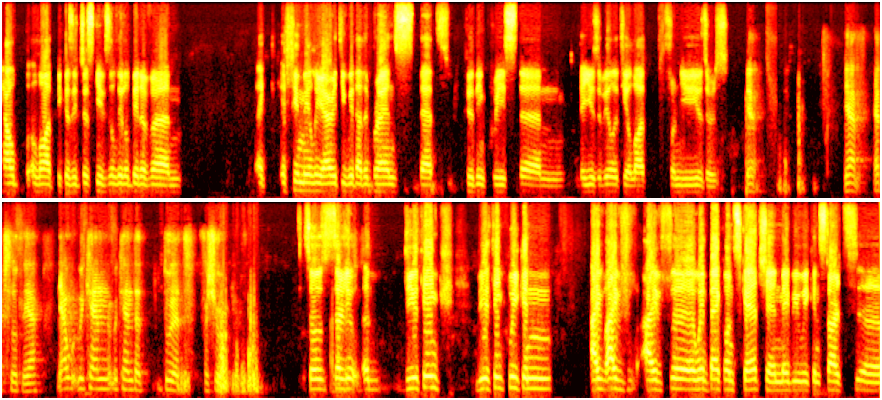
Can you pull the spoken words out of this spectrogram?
help a lot because it just gives a little bit of um, a, a familiarity with other brands that could increase the, um, the usability a lot for new users. yeah, yeah, absolutely. Yeah. Yeah, we can, we can that, do that for sure. So Sergio, uh, do you think do you think we can? I've I've I've uh, went back on Sketch and maybe we can start uh,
